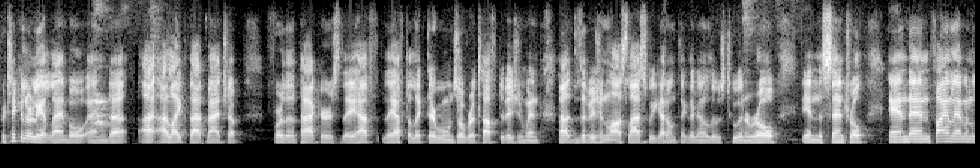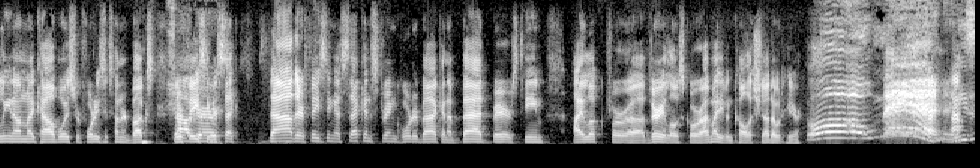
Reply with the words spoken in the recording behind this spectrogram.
particularly at Lambeau, and uh, I, I like that matchup for the Packers. They have they have to lick their wounds over a tough division win. Uh, the division loss last week. I don't think they're going to lose two in a row in the Central. And then finally, I'm going to lean on my Cowboys for 4,600 bucks. They're facing a second. Now they're facing a second string quarterback and a bad Bears team. I look for a very low score. I might even call a shutout here. Oh man, he's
